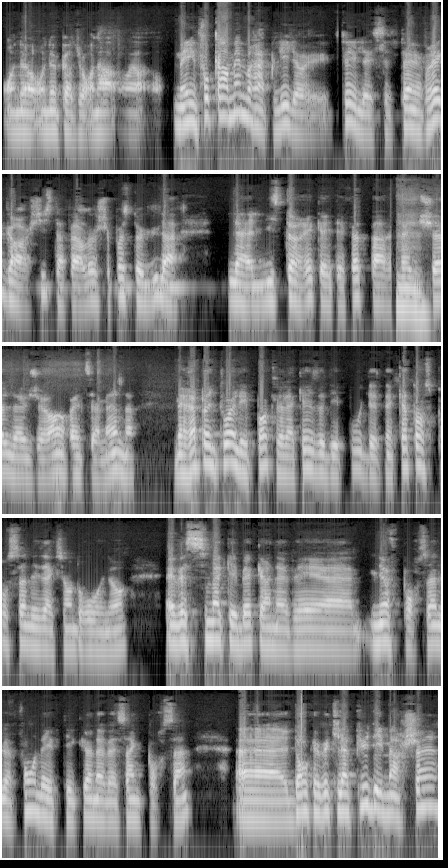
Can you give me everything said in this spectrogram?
on a, on a perdu. On a, on a- mais il faut quand même rappeler, là, c'est un vrai gâchis cette affaire-là. Je sais pas si tu as lu la, la- l'historique a été faite par Hmm. Michel Gérard en fin de semaine. là. Mais rappelle-toi, à l'époque, la Caisse de dépôt détenait 14% des actions de Rona. Investissement Québec en avait euh, 9% le Fonds d'FTQ en avait 5% Euh, Donc, avec l'appui des marchands,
